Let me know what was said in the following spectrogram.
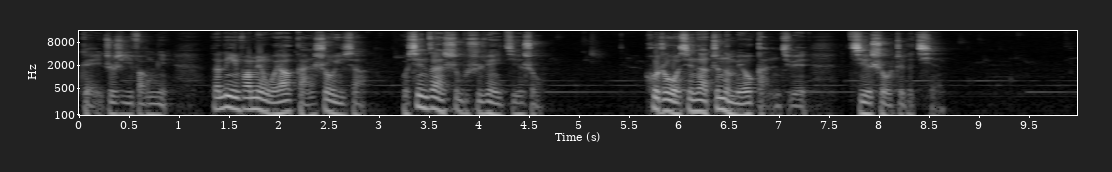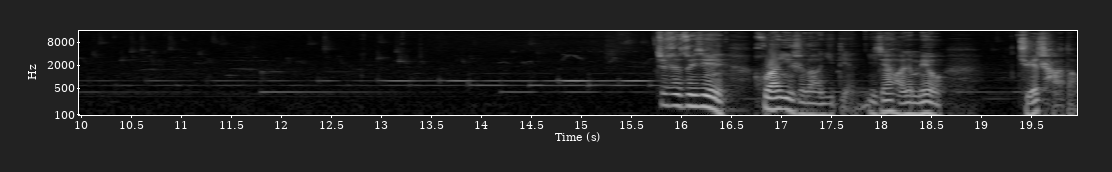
给，这是一方面；但另一方面，我要感受一下，我现在是不是愿意接受？或者我现在真的没有感觉接受这个钱。这是最近忽然意识到一点，以前好像没有觉察到，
